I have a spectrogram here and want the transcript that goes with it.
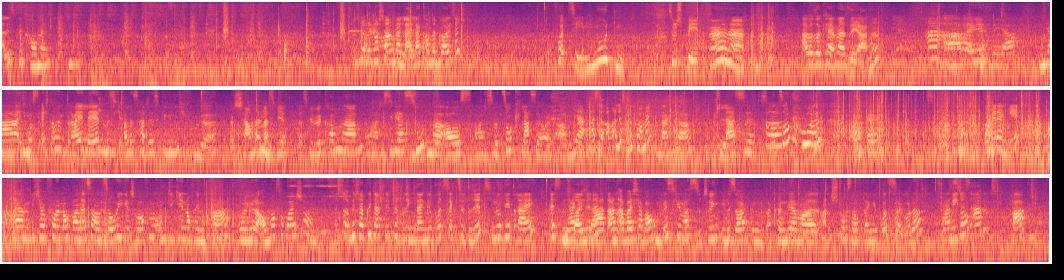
alles bekommen. Ich würde noch schauen, wann Laila kommen wollte. Vor 10 Minuten. Zu spät. Aha. Aber so kennen wir sie ja, ne? Aha, ja. Ja, ich musste echt noch in drei Läden, bis ich alles hatte. Das ging nicht früher. Aber schau mal, was wir, was wir bekommen haben. Boah, das sieht ja super aus. Oh, das wird so klasse heute Abend. Ja, hast du auch alles bekommen? Na klar. Klasse. Das wird so cool. Okay. Wollen wir dann gehen? Ähm, ich habe vorhin noch Vanessa und Zoe getroffen und die gehen noch in den Park. Wollen wir da auch mal vorbeischauen? Achso, aber ich habe gedacht, wir verbringen deinen Geburtstag zu dritt. Nur wir drei. Besten Ja Freundinnen. klar, dann, aber ich habe auch ein bisschen was zu trinken besorgt und da können wir mal anstoßen auf deinen Geburtstag, oder? Meinst du? Mädelsabend? Park?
